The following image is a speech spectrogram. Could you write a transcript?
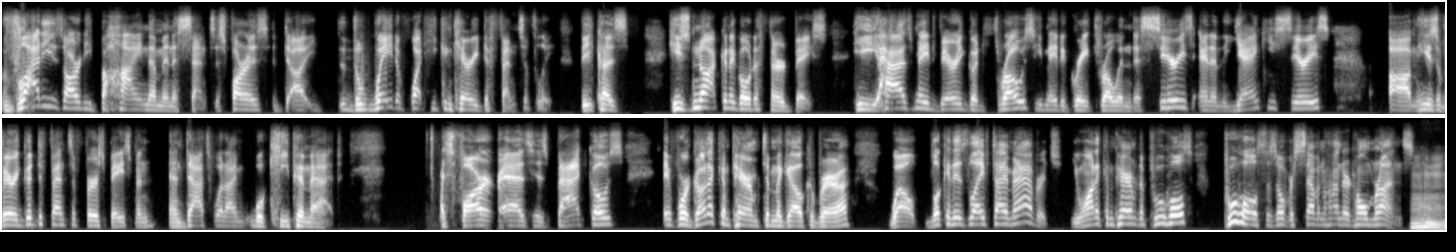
Vladdy is already behind them in a sense as far as uh, the weight of what he can carry defensively because he's not going to go to third base. He has made very good throws. He made a great throw in this series and in the Yankees series. Um, he's a very good defensive first baseman, and that's what I will keep him at. As far as his bat goes, if we're going to compare him to Miguel Cabrera, well, look at his lifetime average. You want to compare him to Pujols? Pujols is over 700 home runs. Mm-hmm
